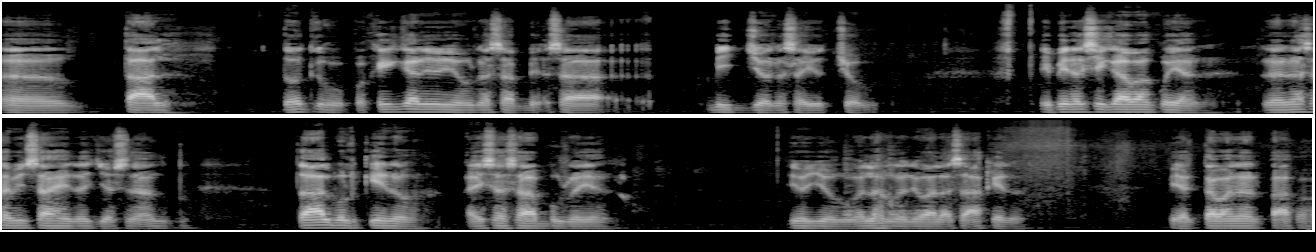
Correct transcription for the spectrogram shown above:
uh, tal. Doon ko pakinggan nyo yung nasa sa video na sa YouTube. Ipinagsigawan ko yan na nasa mensahe ng Diyos na ang Taal Volcano ay sasabog na yan. Yun yung walang naniwala sa akin. No? Pinagtawanan pa ako.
